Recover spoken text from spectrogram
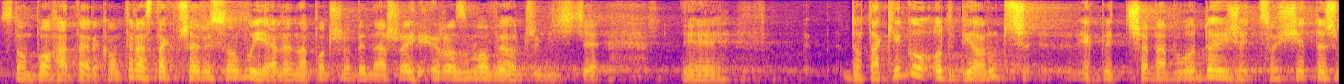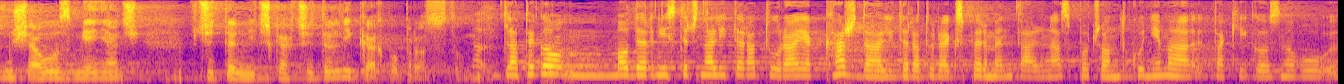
z tą bohaterką. Teraz tak przerysowuję, ale na potrzeby naszej rozmowy oczywiście. Yy, do takiego odbioru jakby trzeba było dojrzeć. Coś się też musiało zmieniać w czytelniczkach, czytelnikach po prostu. No, dlatego modernistyczna literatura, jak każda literatura eksperymentalna z początku, nie ma takiego znowu y, y,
